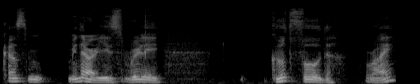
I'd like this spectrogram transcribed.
because mineral is really good food, right?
